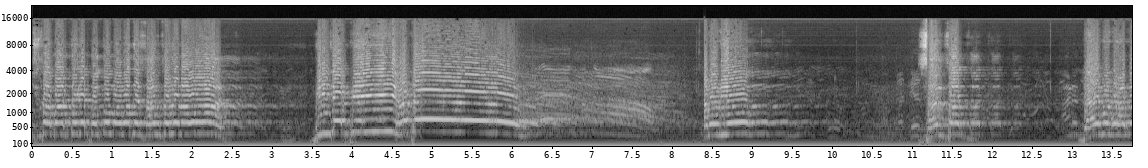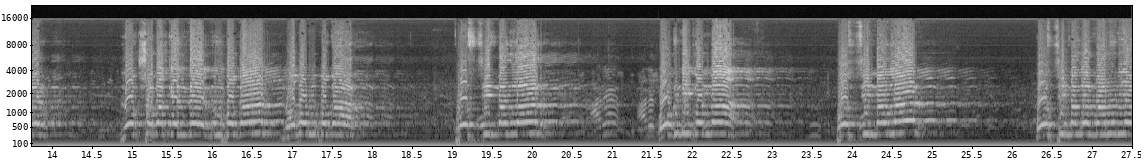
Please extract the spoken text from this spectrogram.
মুর্শিদাবাদ থেকে প্রথম আমাদের সাংসদের আওয়াজ বিজেপি, হাটে! সাংসদ ডায়মন্ড লোকসভা কেন্দ্রের রূপকার নবরূপকার পশ্চিম বাংলার অগ্নিকন্যা, পশ্চিম বাংলার পশ্চিম বাংলার মাননীয়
